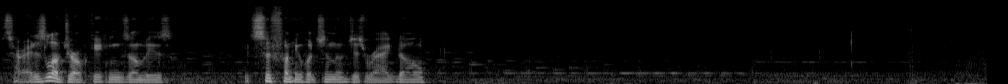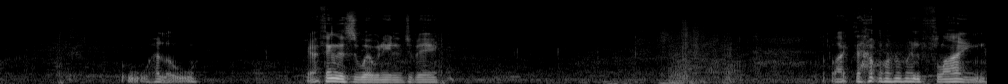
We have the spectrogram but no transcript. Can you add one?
Sorry, I just love drop kicking zombies. It's so funny watching them just ragdoll. I think this is where we needed to be. Like that one went flying.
